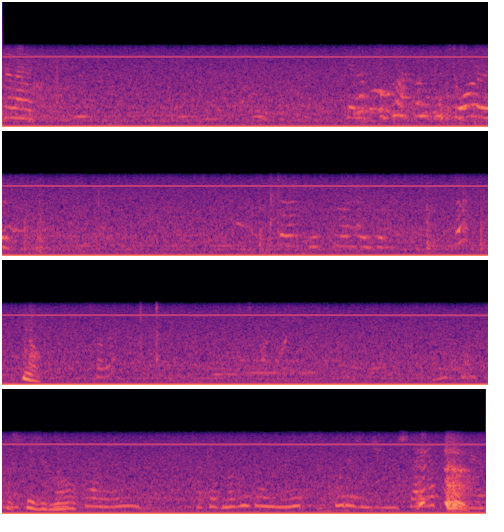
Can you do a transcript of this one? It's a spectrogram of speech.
Sei lá. Sei lá, tipo um computor. Será que isso não é radio? Não. Os seus irmãos. Só que as nuvens estão muito escuras, gente. Não enxerga né?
